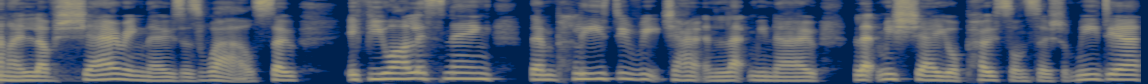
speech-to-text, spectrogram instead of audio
and I love sharing those as well. So if you are listening, then please do reach out and let me know. Let me share your posts on social media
